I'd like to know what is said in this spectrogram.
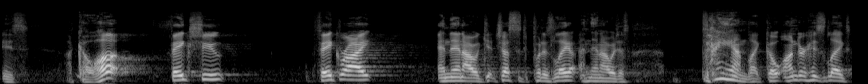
is I go up, fake shoot, fake right, and then I would get Justice to put his layup, and then I would just bam, like go under his legs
